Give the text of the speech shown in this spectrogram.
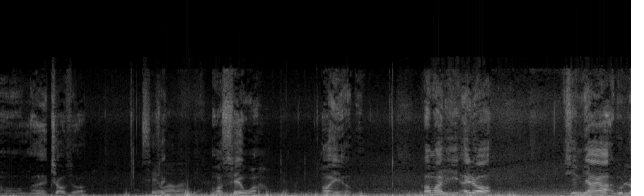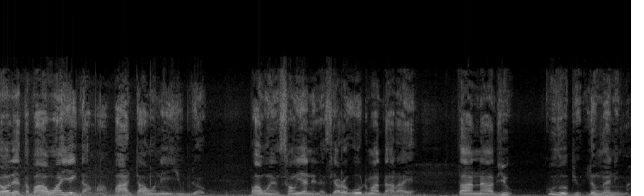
အော်56ဆိုတော့ဆယ်ဝါပါဗျာဟောဆဲဝါတယ်ပါတယ်ဟောအေးဟုတ်ပြီကောင်းပါပြီအဲ့တော့ရှင်များကအခုလောတဲ့တဘာဝရိတ်တာမှာဘာတာဝန်နေယူပြီးတော့ပါဝင်ဆောင်ရွက်နေလဲဆရာတော်ဥဒ္ဓမသာရရဲ့တာနာပြုကုသိုလ်ပြုလုပ်ငန်းတွေမှာ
